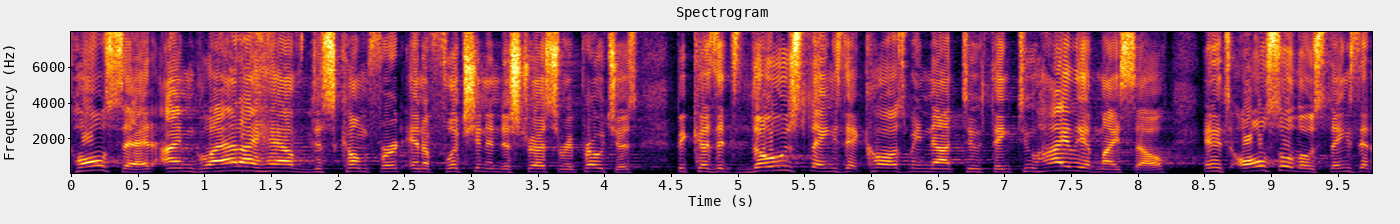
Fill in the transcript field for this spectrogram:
Paul said, I'm glad I have discomfort and affliction and distress and reproaches because it's those things that cause me not to think too highly of myself. And it's also those things that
